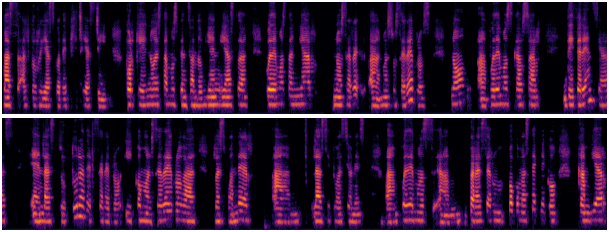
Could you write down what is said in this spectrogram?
más alto riesgo de PTSD porque no estamos pensando bien y hasta podemos dañar nuestros cerebros, ¿no? Ah, podemos causar diferencias en la estructura del cerebro y cómo el cerebro va a responder a las situaciones podemos, para ser un poco más técnico, cambiar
